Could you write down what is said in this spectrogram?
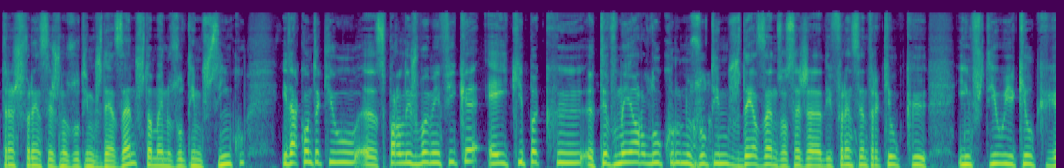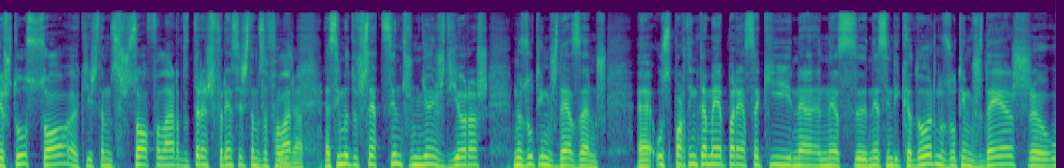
transferências nos últimos 10 anos, também nos últimos 5, e dá conta que o Sport Lisboa e Benfica é a equipa que teve maior lucro nos últimos 10 anos, ou seja, a diferença entre aquilo que investiu e aquilo que gastou só, aqui estamos só a falar de transferências, estamos a falar Exato. acima dos 700 milhões de euros nos últimos 10 anos. o Sporting também aparece aqui na, nesse, nesse indicador, nos últimos 10, eh, o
